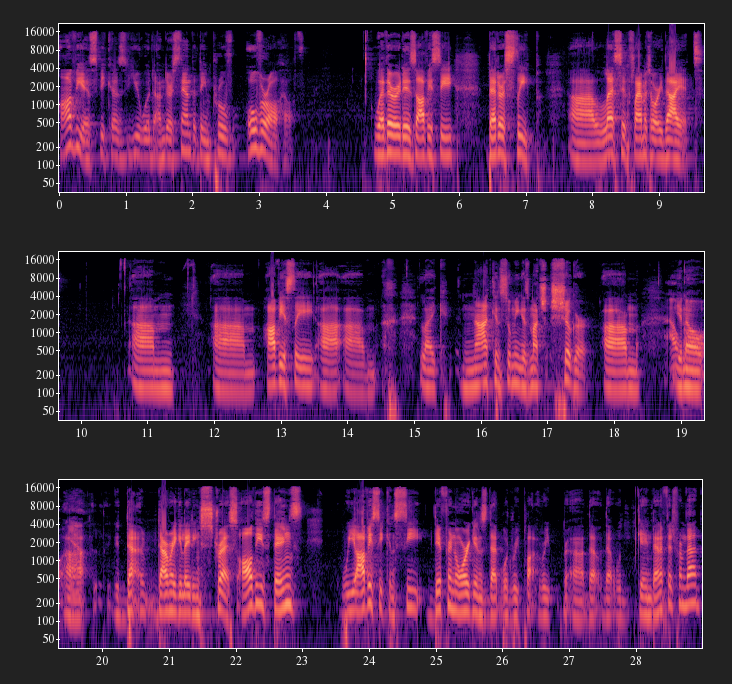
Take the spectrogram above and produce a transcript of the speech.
obvious because you would understand that they improve overall health. Whether it is obviously better sleep, uh, less inflammatory diet, um, um, obviously uh, um, like not consuming as much sugar. Um, you know, uh, yeah. da- down regulating stress. All these things we obviously can see different organs that would reply, re, uh, that, that would gain benefit from that,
